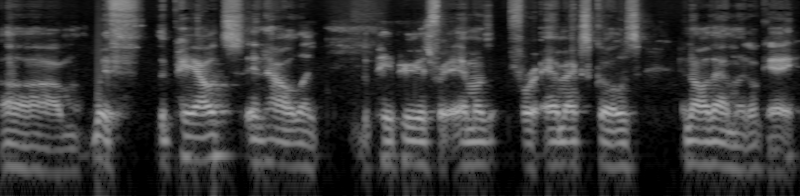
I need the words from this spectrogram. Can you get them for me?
um, with the payouts and how like the pay periods for Amazon for Amex goes and all that. I'm like, okay,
